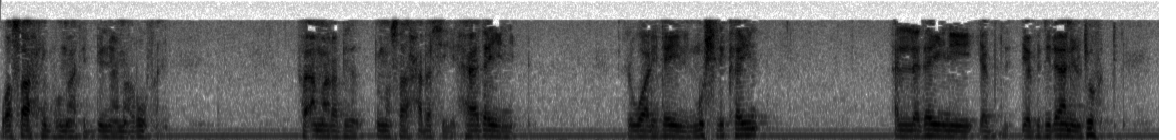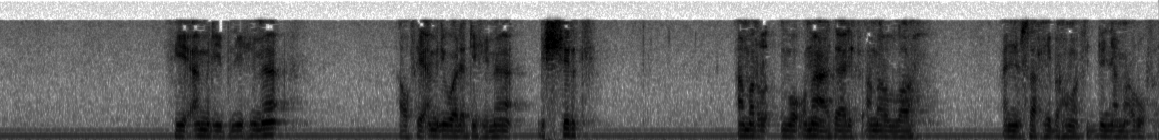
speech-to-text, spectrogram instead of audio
وصاحبهما في الدنيا معروفا. فأمر بمصاحبة هذين الوالدين المشركين اللذين يبذلان الجهد في أمر ابنهما أو في أمر ولدهما بالشرك أمر ومع ذلك أمر الله أن يصاحبهما في الدنيا معروفا.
